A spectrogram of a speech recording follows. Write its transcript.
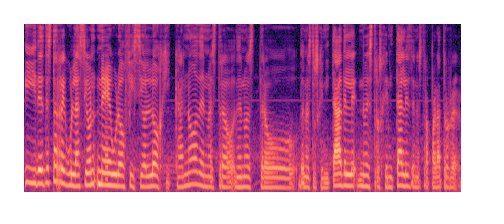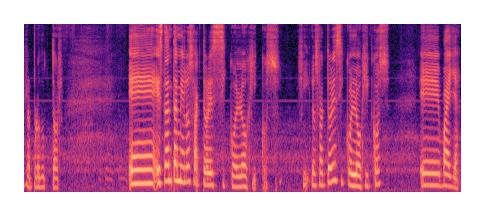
y desde esta regulación neurofisiológica, ¿no? De nuestro, de nuestro, de nuestros genitales, nuestros genitales, de nuestro aparato reproductor. Eh, están también los factores psicológicos, ¿sí? Los factores psicológicos, eh, vaya,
